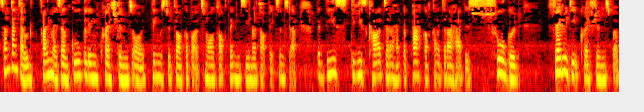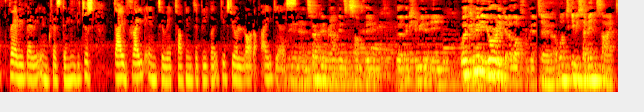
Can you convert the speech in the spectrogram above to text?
Sometimes I would find myself Googling questions or things to talk about, small talk things, you know, topics and stuff. But these, these cards that I have, the pack of cards that I have is so good very deep questions, but very, very interesting. You just dive right into it, talking to people. It gives you a lot of ideas. And turn it around into something that the community, well, the community, you already get a lot from it. So I want to give you some insight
